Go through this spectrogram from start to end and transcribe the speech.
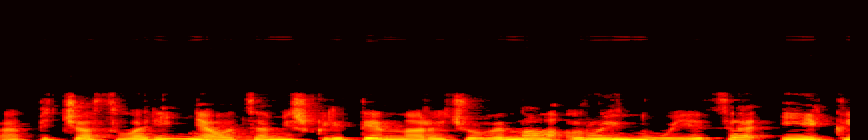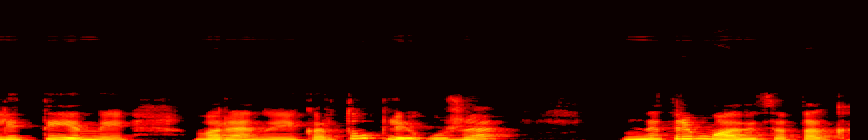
е, під час варіння оця міжклітинна речовина руйнується, і клітини вареної картоплі вже не тримаються так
